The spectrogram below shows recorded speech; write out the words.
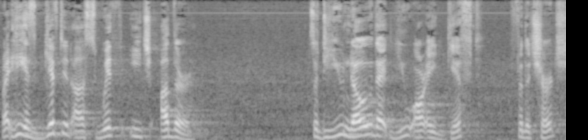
Right? He has gifted us with each other. So, do you know that you are a gift for the church?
